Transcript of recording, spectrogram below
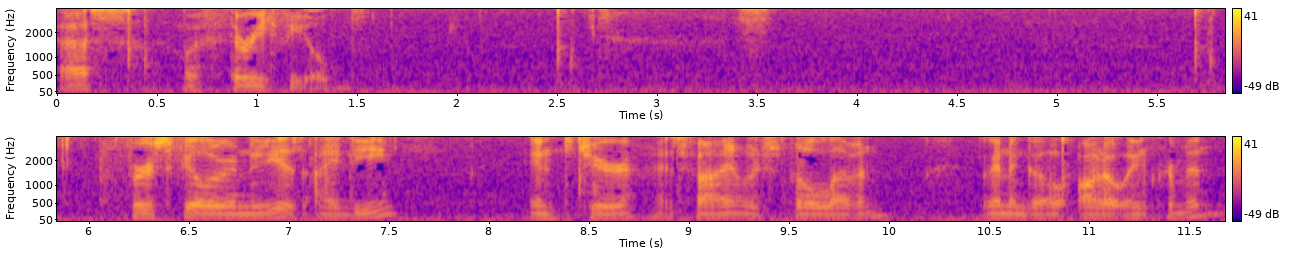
S with three fields. First field we're going to need is ID. Integer is fine, we'll just put 11. We're going to go auto increment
